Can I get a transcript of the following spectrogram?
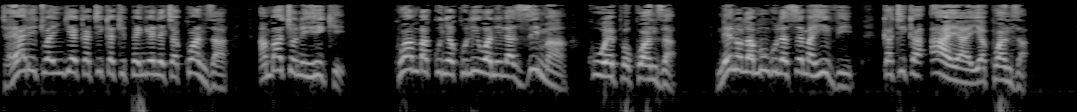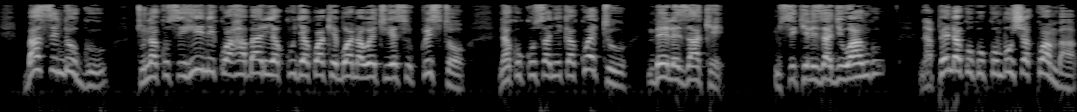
tayari twaingia katika kipengele cha kwanza ambacho ni hiki kwamba kunyakuliwa ni lazima kuwepo kwanza. Neno la mungu lasema hivi katika aya ya kwanza basi ndugu tunakusihini kwa habari ya kuja kwake bwana wetu yesu kristo na kukusanyika kwetu mbele zake. Msikilizaji wangu napenda kukukumbusha kwamba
